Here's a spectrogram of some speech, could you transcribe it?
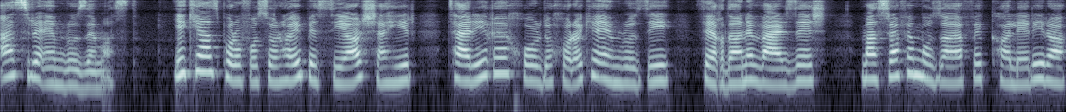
عصر امروز ماست. یکی از پروفسورهای بسیار شهیر طریق خورد و خوراک امروزی، فقدان ورزش، مصرف مضاعف کالری را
